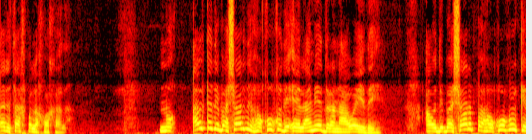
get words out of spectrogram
دا د تا خپل خوخه ده نو الته د بشر د حقوقو د اعلامیې درناوی دی او د بشر په حقوقو کې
